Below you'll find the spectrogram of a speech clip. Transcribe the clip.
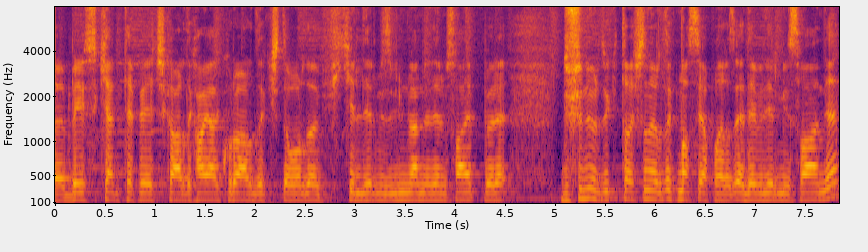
e, Beysükent Tepe'ye çıkardık, hayal kurardık. İşte orada fikirlerimiz, bilmem nelerimiz falan hep böyle düşünürdük, taşınırdık. Nasıl yaparız, edebilir miyiz falan diye.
